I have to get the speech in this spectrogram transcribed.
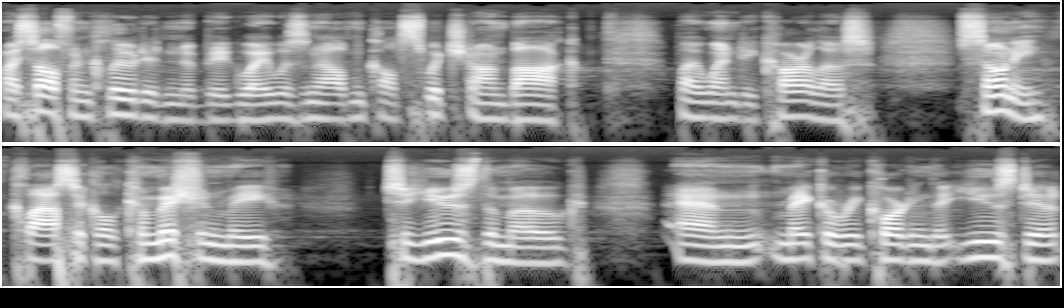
myself included in a big way, was an album called Switched on Bach by Wendy Carlos. Sony Classical commissioned me to use the Moog and make a recording that used it,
